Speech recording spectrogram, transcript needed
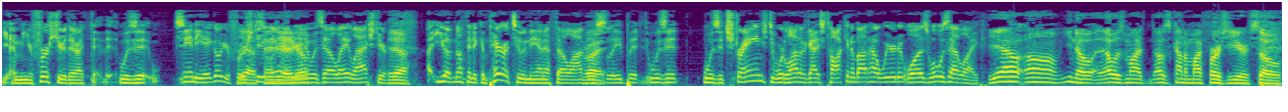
I mean, your first year there, I th- was it San Diego, your first yeah, year San there, Diego. and then it was L.A. last year. Yeah, uh, you have nothing to compare it to in the NFL, obviously, right. but was it was it strange? Were a lot of the guys talking about how weird it was? What was that like? Yeah, um, you know, that was my that was kind of my first year, so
